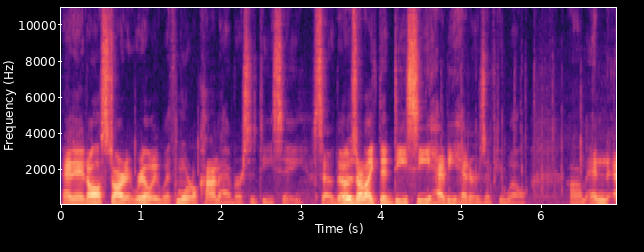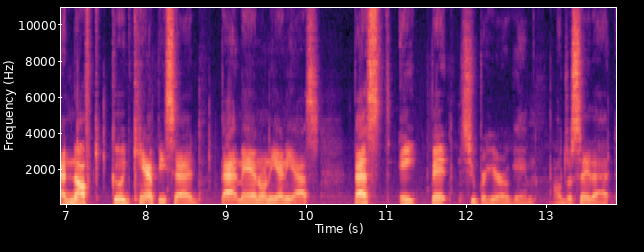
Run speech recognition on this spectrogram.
And it all started really with Mortal Kombat versus DC. So those are like the DC heavy hitters, if you will. Um, and enough good can't be said. Batman on the NES, best 8 bit superhero game. I'll just say that.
